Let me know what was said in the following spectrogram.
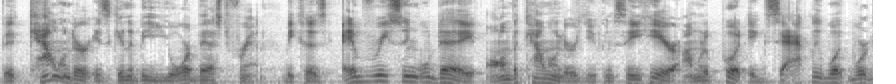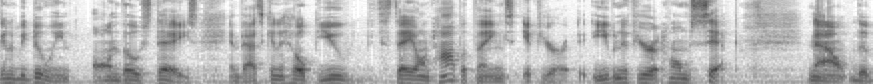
The calendar is going to be your best friend because every single day on the calendar, you can see here, I'm going to put exactly what we're going to be doing on those days. And that's going to help you stay on top of things if you're even if you're at home sick. Now, the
